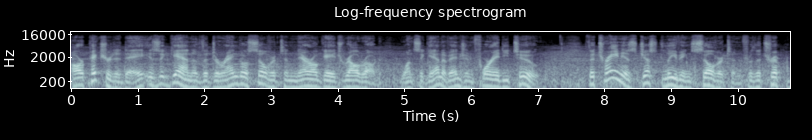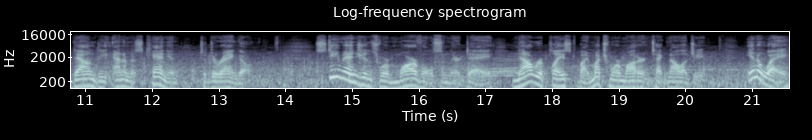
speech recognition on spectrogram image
Our picture today is again of the Durango Silverton Narrow Gauge Railroad, once again of engine 482. The train is just leaving Silverton for the trip down the Animas Canyon to Durango. Steam engines were marvels in their day, now replaced by much more modern technology. In a way,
